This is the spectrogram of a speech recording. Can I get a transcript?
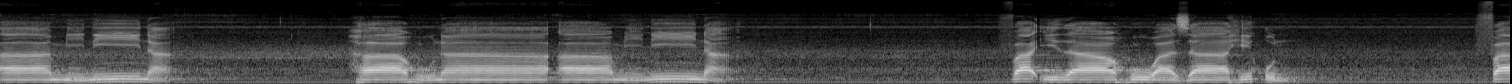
aminina. Hahuna aminina fa idza huwa zahiqun fa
